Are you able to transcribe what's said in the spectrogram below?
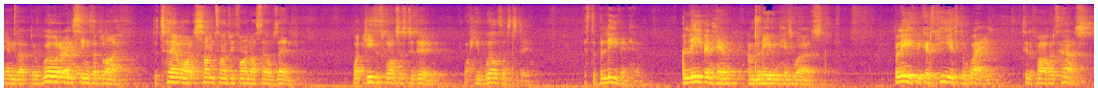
in the bewildering scenes of life, the turmoil that sometimes we find ourselves in, what Jesus wants us to do, what he wills us to do, is to believe in him. Believe in him and believe in his words. Believe because he is the way to the Father's house,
